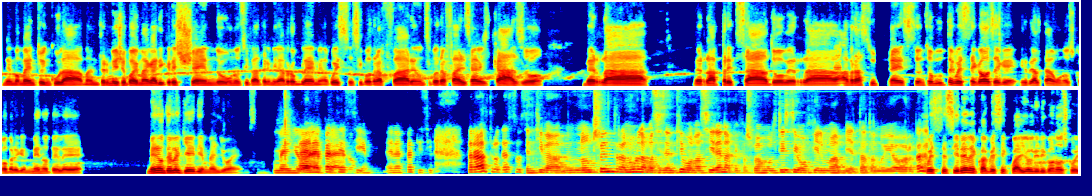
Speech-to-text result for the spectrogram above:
nel momento in cui la mentre invece poi magari crescendo uno si fa 3.000 problemi, ma questo si potrà fare, non si potrà fare, sarà il caso, verrà, verrà apprezzato, verrà, avrà successo, insomma tutte queste cose che in realtà uno scopre che meno te le, meno te le chiedi e meglio è. Meglio eh, in effetti sì, in effetti sì. Tra l'altro adesso sentiva, non c'entra nulla, ma si sentiva una sirena che faceva moltissimo film ambientato a New York. Queste sirene qua, questi qua, io li riconosco,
